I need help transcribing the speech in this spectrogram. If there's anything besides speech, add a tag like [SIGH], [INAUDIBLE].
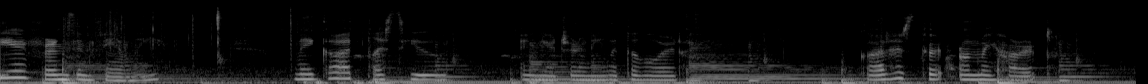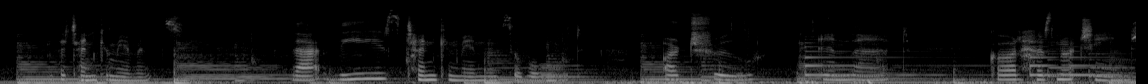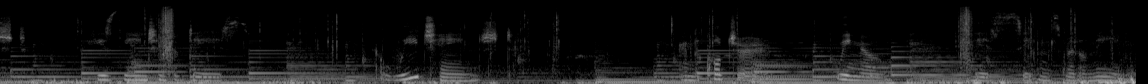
Dear friends and family, may God bless you in your journey with the Lord. God has put on my heart the Ten Commandments, that these Ten Commandments of old are true and that God has not changed. He's the Ancient of Days. We changed and the culture we know is Satan's middle name.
